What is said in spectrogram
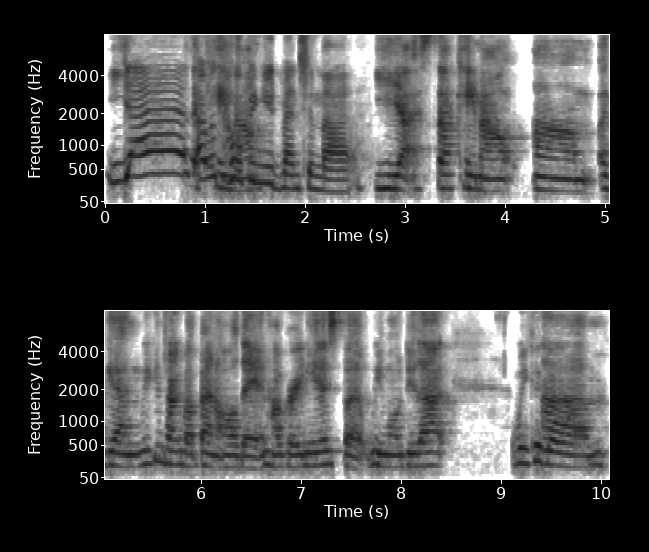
Yes, I was hoping out. you'd mention that. Yes, that came out. Um, again, we can talk about Ben all day and how great he is, but we won't do that. We could. Um,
